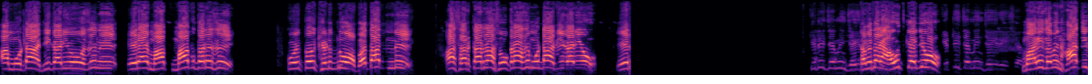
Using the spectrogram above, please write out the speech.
આ મોટા અધિકારીઓ છે ને, એ રાય માફ માફ કરે છે. કોઈ કોઈ ખેડૂતનું અભતા જ નથી. આ સરકારના છોકરા છે મોટા અધિકારીઓ. કેટલી જમીન જઈ તમે તારે આવું જ કહેજો. કેટલી જમીન જઈ રહી છે? મારી જમીન હાથ છે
